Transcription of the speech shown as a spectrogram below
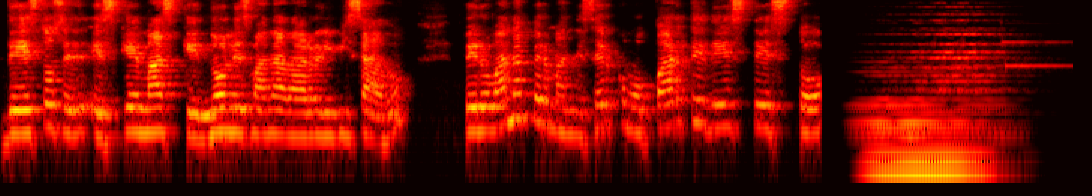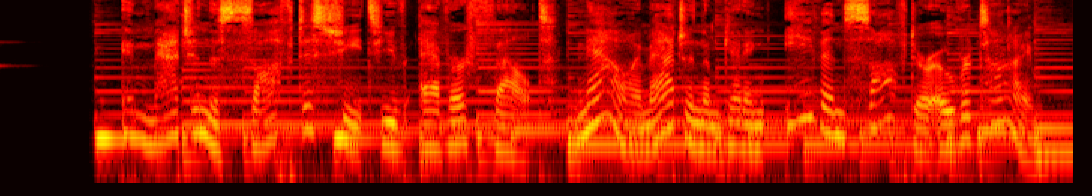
de estos e, esquemas que no les van a dar el visado, pero van a permanecer como parte de este stock. Imagine the softest sheets you've ever felt. Now imagine them getting even softer over time.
